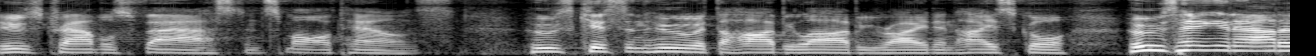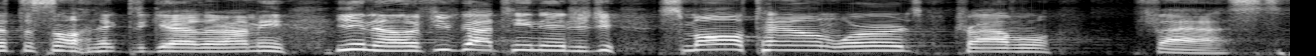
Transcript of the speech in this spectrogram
News travels fast in small towns. Who's kissing who at the Hobby Lobby, right, in high school? Who's hanging out at the Sonic together? I mean, you know, if you've got teenagers, you, small town words travel fast.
